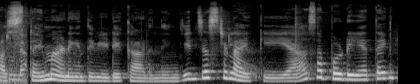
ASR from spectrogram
ഫസ്റ്റ് ടൈം ആണ് ഇങ്ങനത്തെ വീഡിയോ കാണുന്നതെങ്കിൽ ജസ്റ്റ് ലൈക്ക് ചെയ്യുക സപ്പോർട്ട് ചെയ്യുക. താങ്ക്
